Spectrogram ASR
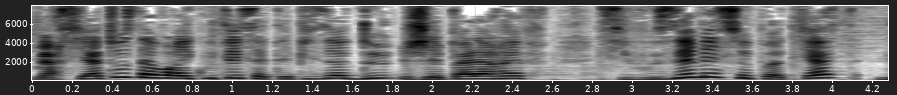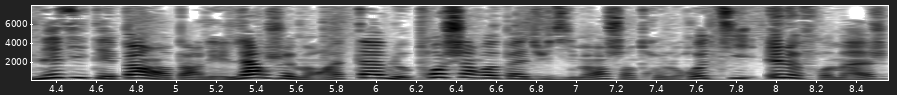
Merci à tous d'avoir écouté cet épisode de J'ai pas la ref. Si vous aimez ce podcast, n'hésitez pas à en parler largement à table au prochain repas du dimanche entre le rôti et le fromage,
